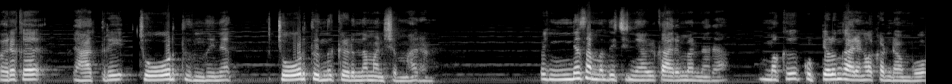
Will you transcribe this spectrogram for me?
അവരൊക്കെ രാത്രി ചോറ് തിന്നിനെ ചോറ് തിന്ന് കിടുന്ന മനുഷ്യന്മാരാണ്. അപ്പം എന്നെ സംബന്ധിച്ച് ഞാൻ ഒരു കാര്യം പറഞ്ഞുതരാം. നമുക്ക് കുട്ടികളും കാര്യങ്ങളൊക്കെ ഉണ്ടാകുമ്പോൾ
